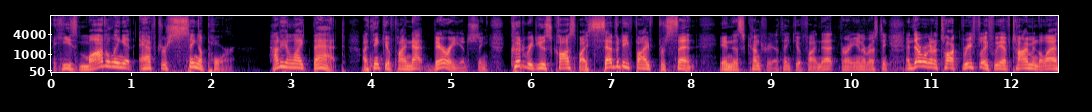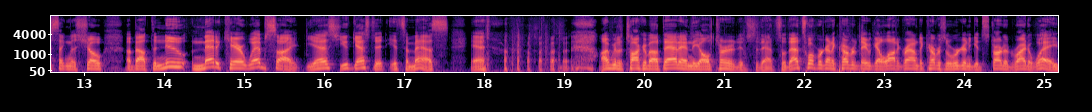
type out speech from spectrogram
he's modeling it after Singapore. How do you like that? I think you'll find that very interesting. Could reduce costs by 75% in this country. I think you'll find that very interesting. And then we're going to talk briefly, if we have time in the last segment of the show, about the new Medicare website. Yes, you guessed it, it's a mess. And I'm going to talk about that and the alternatives to that. So that's what we're going to cover today. We've got a lot of ground to cover, so we're going to get started right away.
